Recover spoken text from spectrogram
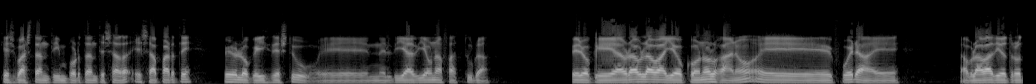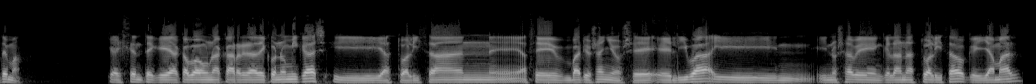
que es bastante importante esa, esa parte, pero lo que dices tú, eh, en el día a día una factura. Pero que ahora hablaba yo con Olga, ¿no? Eh, fuera, eh, hablaba de otro tema que hay gente que acaba una carrera de económicas y actualizan eh, hace varios años eh, el IVA y, no saben que lo han actualizado, que ya mal,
